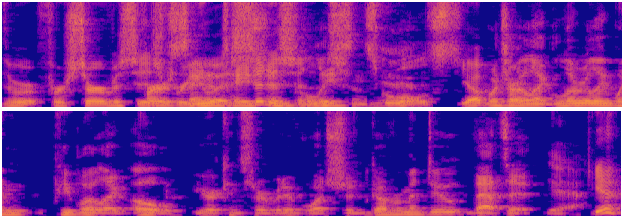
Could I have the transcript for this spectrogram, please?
for, for services for, for U.S. citizens, police, and schools. Yeah. Yep. Which are like literally when people are like, "Oh, you're a conservative. What should government do?" That's it. Yeah. Yeah.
